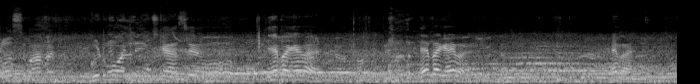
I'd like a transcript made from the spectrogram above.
रोज सुबह में गुड मॉर्निंग कैसे हो हे भाई हे भाई हे भाई हे भाई हे भाई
